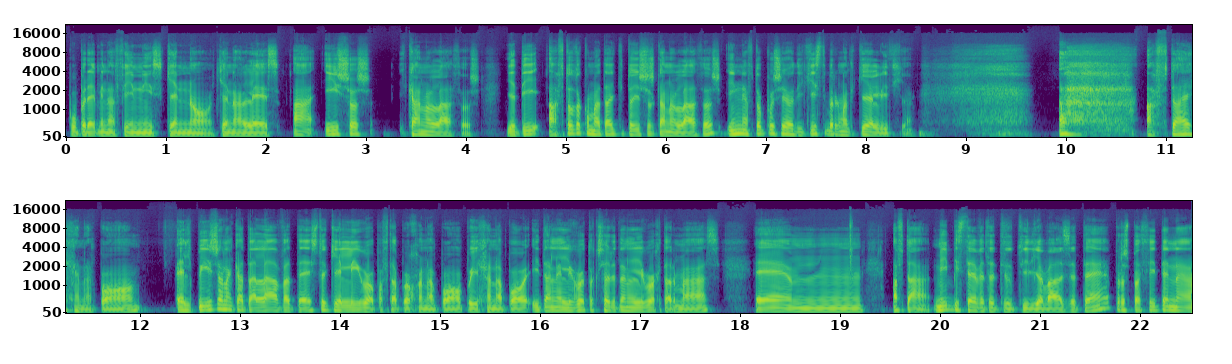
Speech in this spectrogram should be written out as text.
που πρέπει να αφήνεις κενό και να λες: Α, ίσως κάνω λάθος. Γιατί αυτό το κομματάκι, το ίσως κάνω λάθος, είναι αυτό που σε οδηγεί στην πραγματική αλήθεια. Αυτά είχα να πω. Ελπίζω να καταλάβατε έστω και λίγο από αυτά που έχω να πω, που είχα να πω. Ήταν λίγο, το ξέρω, ήταν λίγο αχταρμάς. Ε, αυτά. Μην πιστεύετε ότι το διαβάζετε. Προσπαθείτε να,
